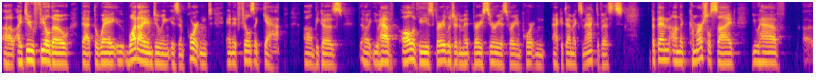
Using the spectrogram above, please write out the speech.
Uh, i do feel though that the way what i am doing is important and it fills a gap um, because uh, you have all of these very legitimate, very serious, very important academics and activists. But then on the commercial side, you have uh,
